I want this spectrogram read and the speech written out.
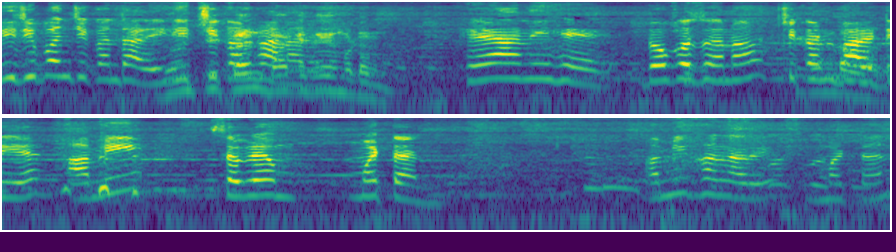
ही जी पण चिकन थाळी ही चिकन खाणार आहे. मटन हे आणि हे दोघ जण चिकन पार्टी आहे. आम्ही सगळे मटन आम्ही खाणार आहे मटन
